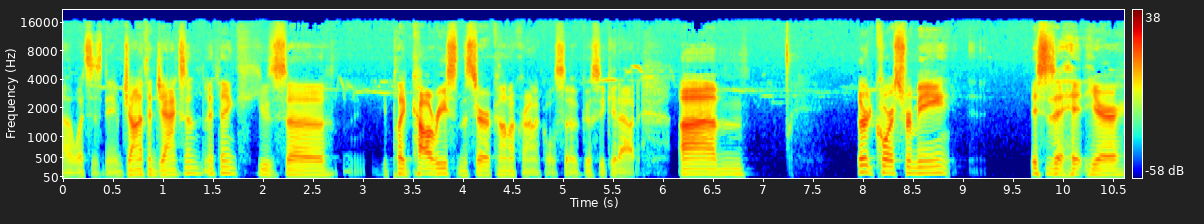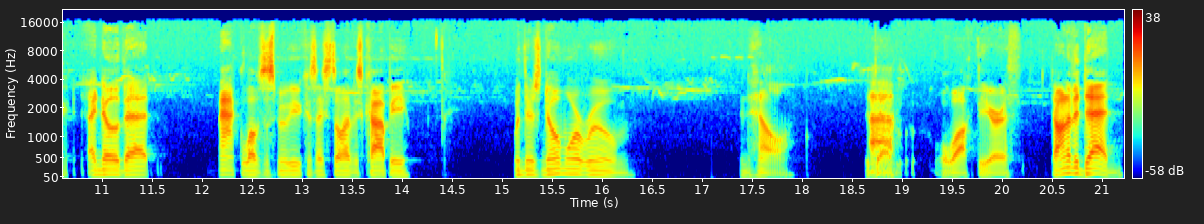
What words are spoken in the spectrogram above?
uh, what's his name? Jonathan Jackson, I think. He was uh he played Kyle Reese in the Sarah Connor Chronicles. So go seek it out. Um, third course for me. This is a hit here. I know that Mac loves this movie because I still have his copy. When there's no more room in hell, the Ah. dead will walk the earth. Dawn of the Dead.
